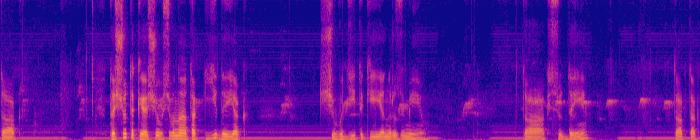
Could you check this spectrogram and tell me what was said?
Так. Та що таке? Що ось вона так їде, як. Чи водій такий, я не розумію. Так, сюди. Так, так,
